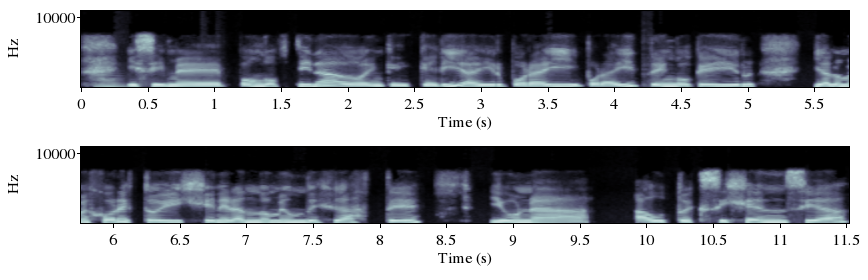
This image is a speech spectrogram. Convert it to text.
Mm. Y si me pongo obstinado en que quería ir por ahí y por ahí tengo que ir, y a lo mejor estoy generándome un desgaste y una autoexigencia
